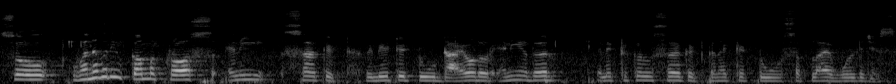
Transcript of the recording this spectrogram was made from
So, whenever you come across any circuit related to diode or any other electrical circuit connected to supply voltages,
